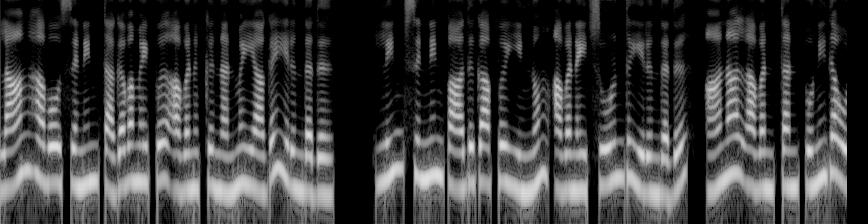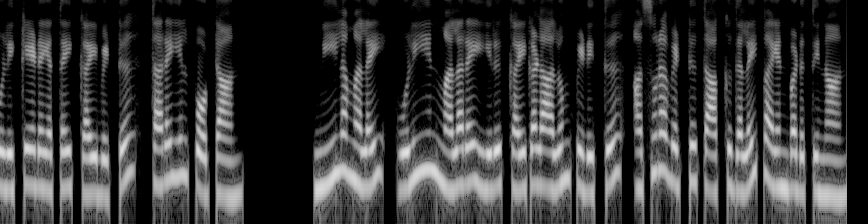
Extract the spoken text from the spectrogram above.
லாங் ஹவோசனின் தகவமைப்பு அவனுக்கு நன்மையாக இருந்தது. லின் சின்னின் பாதுகாப்பு இன்னும் அவனை சூழ்ந்து இருந்தது ஆனால் அவன் தன் புனித ஒளிக்கேடயத்தை கைவிட்டு தரையில் போட்டான். நீலமலை ஒளியின் மலரை இரு கைகளாலும் பிடித்து அசுர வெட்டு தாக்குதலை பயன்படுத்தினான்.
